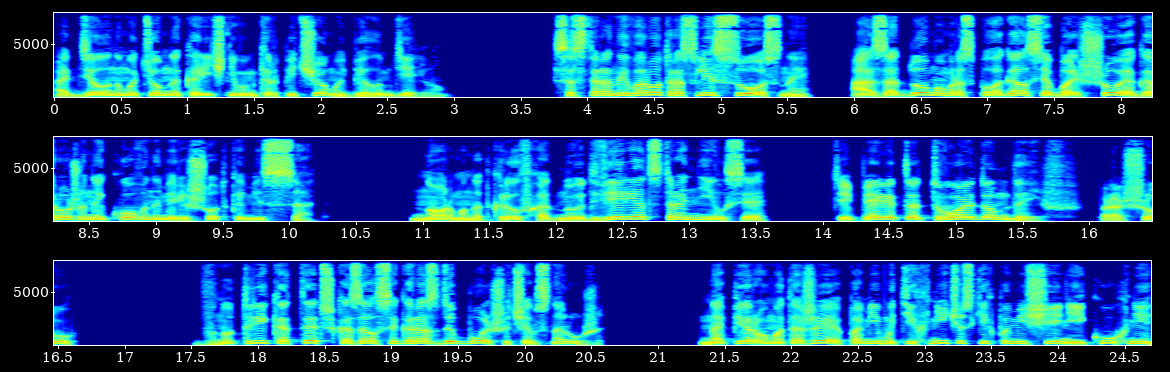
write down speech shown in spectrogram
отделанному темно-коричневым кирпичом и белым деревом. Со стороны ворот росли сосны, а за домом располагался большой, огороженный коваными решетками сад. Норман открыл входную дверь и отстранился. «Теперь это твой дом, Дэйв. Прошу». Внутри коттедж казался гораздо больше, чем снаружи. На первом этаже, помимо технических помещений и кухни,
